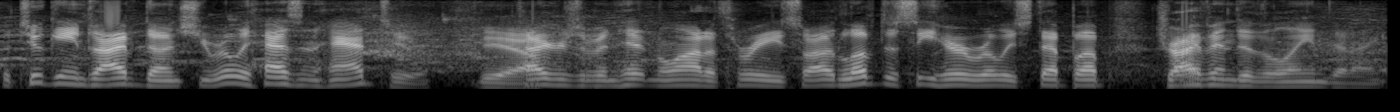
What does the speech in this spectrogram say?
the two games I've done, she really hasn't had to. Yeah. Tigers have been hitting a lot of threes, so I'd love to see her really step up, drive into the lane tonight.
